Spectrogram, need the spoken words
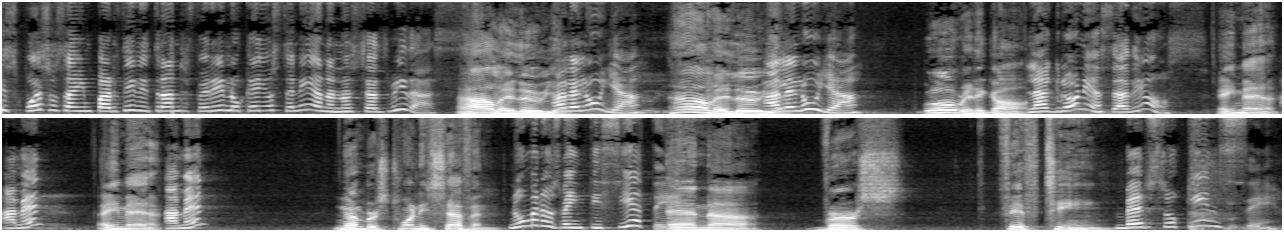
dispuestos a impartir y transferir lo que ellos tenían a nuestras vidas. Hallelujah. Aleluya. Hallelujah. Aleluya. Glory to God. La gloria sea a Dios. Amen. Amén. Amen. Amén. Numbers 27 Números 27, and uh, verse 15. verso 15.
